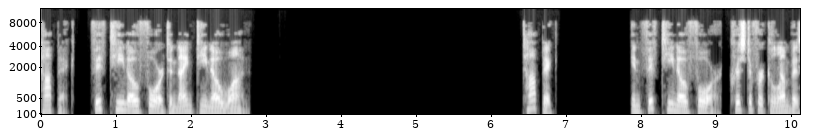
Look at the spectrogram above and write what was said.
1504 to 1901 in 1504, Christopher Columbus,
